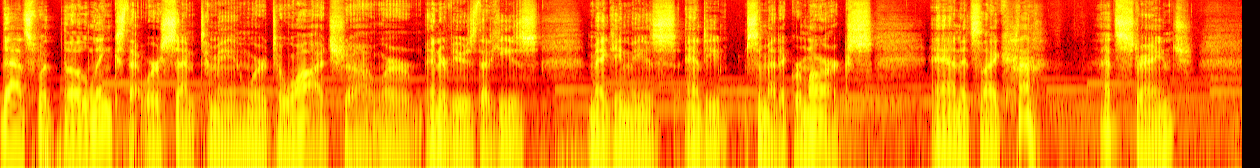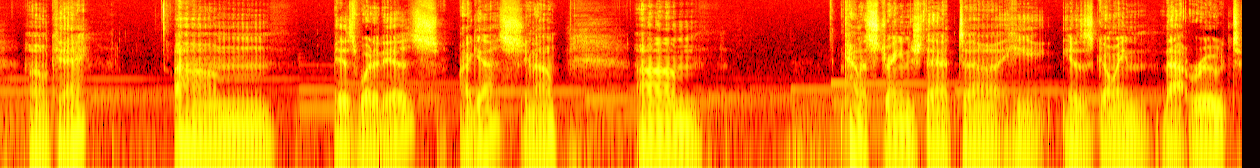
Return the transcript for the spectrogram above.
that's what the links that were sent to me were to watch uh, were interviews that he's making these anti-semitic remarks. And it's like huh that's strange. Okay. Um is what it is i guess you know? Um kind of strange that uh, he is going that route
